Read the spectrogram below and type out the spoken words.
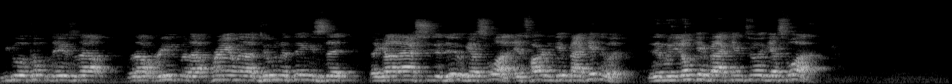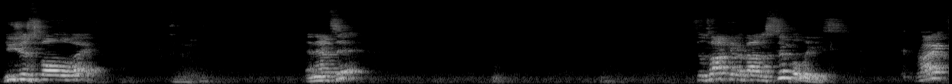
You go a couple days without without reading, without praying, without doing the things that, that God asked you to do. Guess what? It's hard to get back into it. And then when you don't get back into it, guess what? You just fall away. Mm-hmm. And that's it. So talking about assemblies, right?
